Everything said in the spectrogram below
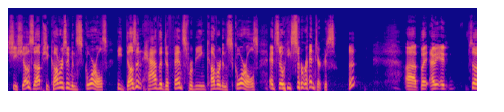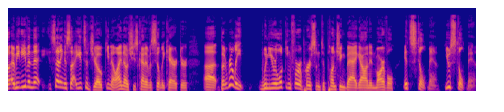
She shows up, she covers him in squirrels. He doesn't have a defense for being covered in squirrels, and so he surrenders. uh, but I mean, it, so I mean, even that setting aside, it's a joke. You know, I know she's kind of a silly character, uh, but really, when you're looking for a person to punching bag on in Marvel, it's Stiltman. You Stiltman.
